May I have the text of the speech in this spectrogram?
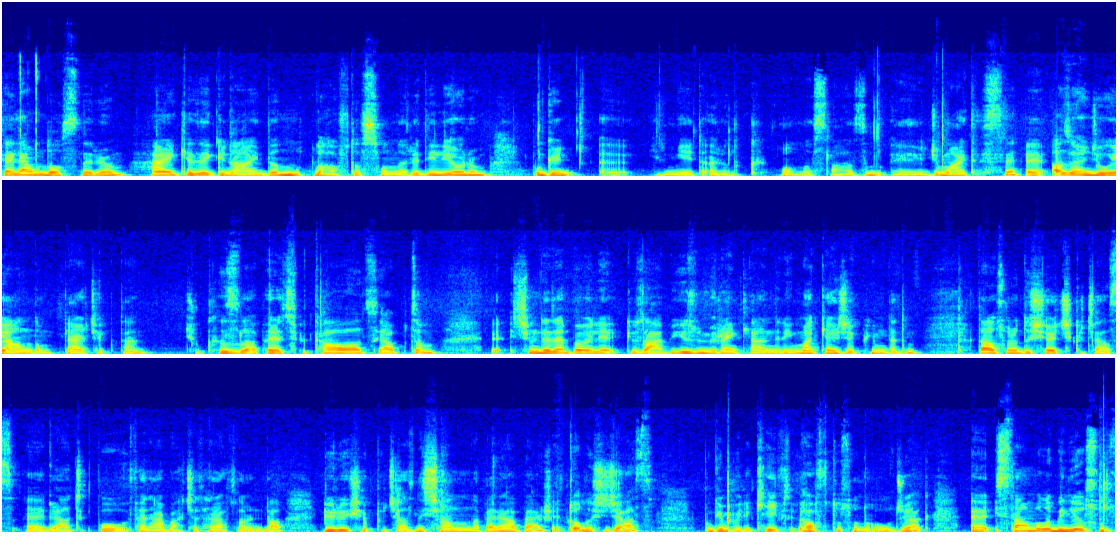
Selam dostlarım. Herkese günaydın. Mutlu hafta sonları diliyorum. Bugün e, 27 Aralık olması lazım. e, Cumartesi. E, az önce uyandım gerçekten. Çok hızlı aperatif bir kahvaltı yaptım. E, Şimdi de böyle güzel bir yüzümü renklendireyim, makyaj yapayım dedim. Daha sonra dışarı çıkacağız. E, Birazcık bu Fenerbahçe taraflarında yürüyüş yapacağız nişanlımla beraber. E, Dolaşacağız. Bugün böyle keyifli bir hafta sonu olacak. E, İstanbul'a biliyorsunuz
